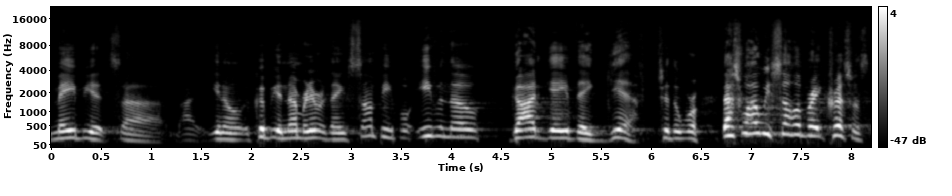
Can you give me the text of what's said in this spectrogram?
maybe it's, uh, you know, it could be a number of different things. Some people, even though God gave a gift to the world, that's why we celebrate Christmas,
